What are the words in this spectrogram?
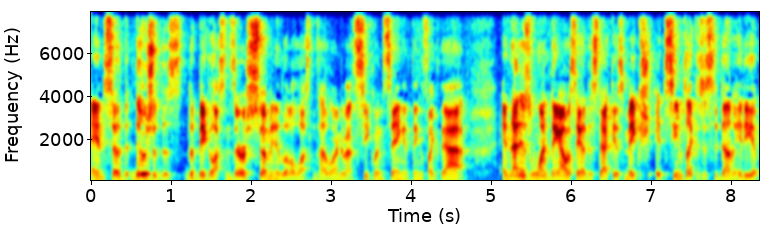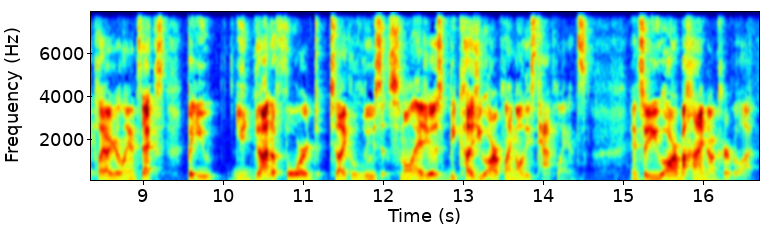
And so th- those are the, the big lessons. There are so many little lessons I learned about sequencing and things like that. And that is one thing I would say about this deck is make sure, it seems like it's just a dumb idiot play all your land decks, but you you not afford to like lose small edges because you are playing all these tap lands. And so you are behind on curve a lot.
